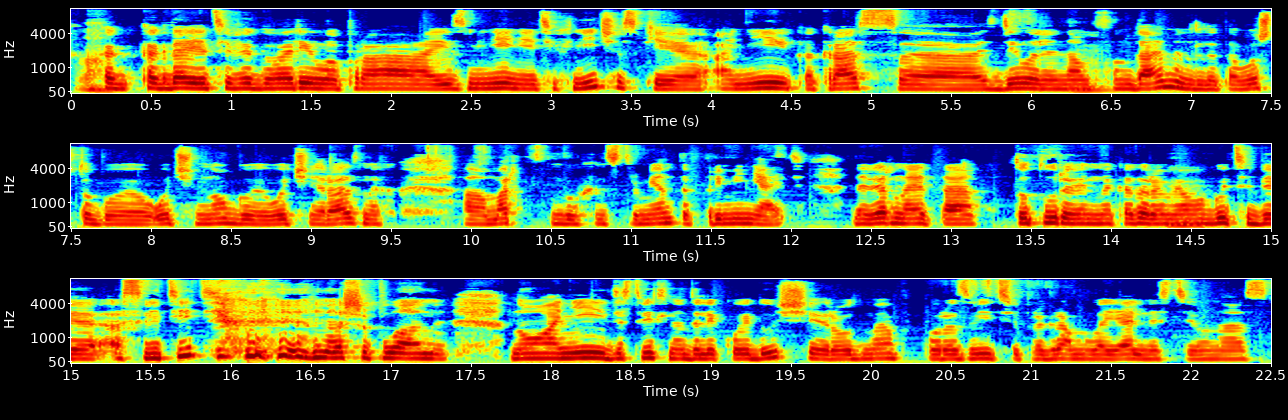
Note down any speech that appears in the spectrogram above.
Как, когда я тебе говорила про изменения технические, они как раз э, сделали нам mm. фундамент для того, чтобы очень много и очень разных э, маркетинговых инструментов применять. Наверное, это тот уровень, на котором mm-hmm. я могу тебе осветить наши планы, но они действительно далеко идущие. Roadmap по развитию программы лояльности у нас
